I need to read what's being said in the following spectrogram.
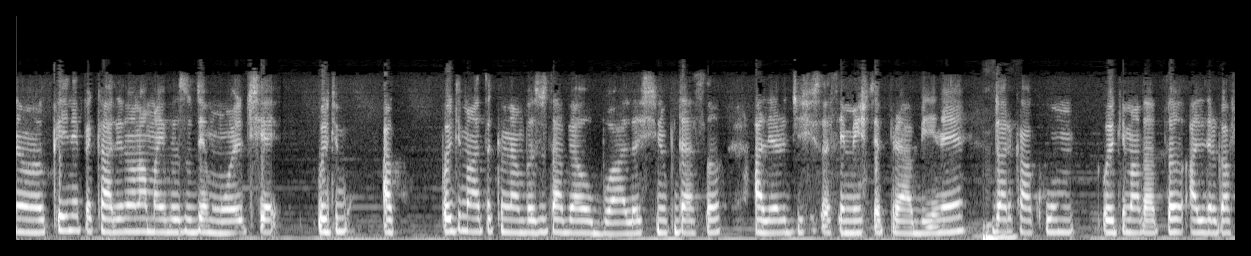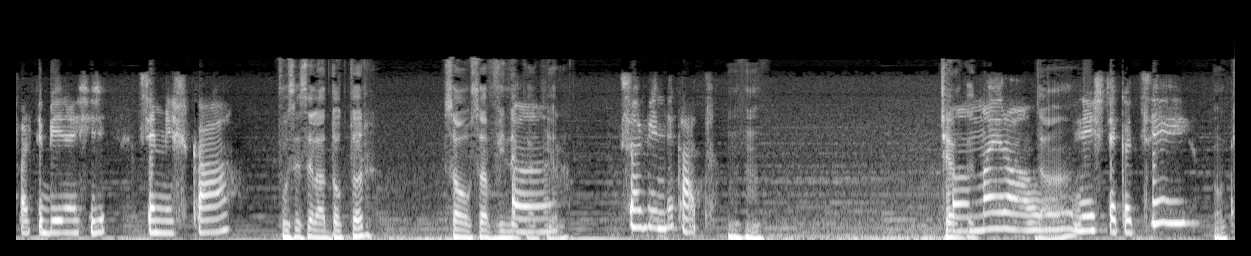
uh, câine pe care nu l-am mai văzut de mult și ultim, a, ultima dată când l-am văzut avea o boală și nu putea să alerge și să se miște prea bine, doar că acum ultima dată alerga foarte bine și se mișca. Fusese la doctor? Sau s-a vindecat Uh, el? S-a vindecat. Mhm. Ce Uh, mai erau Da. niște căței. Ok.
